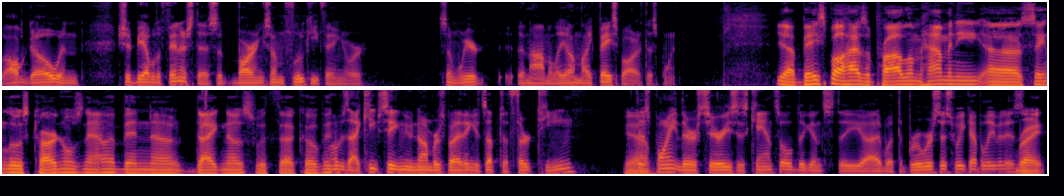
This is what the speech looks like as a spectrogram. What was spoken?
all go and should be able to finish this, barring some fluky thing or some weird anomaly, unlike baseball at this point. Yeah, baseball has a problem. How many uh, St. Louis Cardinals now have been uh, diagnosed with uh, COVID? Was I keep seeing new numbers, but I think it's up to thirteen. yeah, at this point. Their series is canceled against the uh, what the Brewers this week, I believe it is. right.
